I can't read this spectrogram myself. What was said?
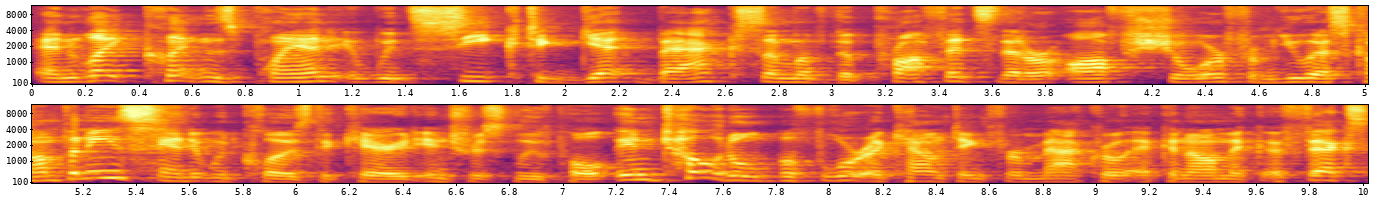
and like Clinton's plan, it would seek to get back some of the profits that are offshore from US companies, and it would close the carried interest loophole. In total, before accounting for macroeconomic effects,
